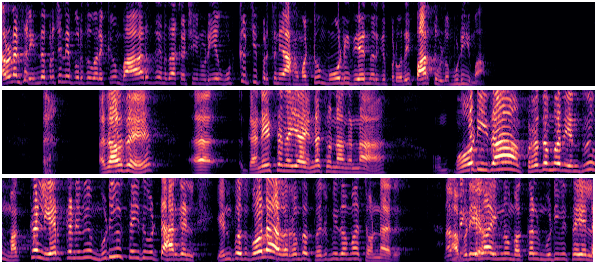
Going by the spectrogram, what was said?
அருணன் சார் இந்த பிரச்சனையை பொறுத்த வரைக்கும் பாரதிய ஜனதா கட்சியினுடைய உட்கட்சி பிரச்சனையாக மட்டும் மோடி தேர்ந்தெடுக்கப்படுவதை பார்த்து விட முடியுமா? அதாவது கணேசன் ஐயா என்ன சொன்னாங்கன்னா மோடி தான் பிரதமர் என்று மக்கள் ஏற்கனவே முடிவு செய்து விட்டார்கள் என்பது போல அவர் ரொம்ப பெருமிதமா சொன்னார். அப்படியெல்லாம் இன்னும் மக்கள் முடிவு செய்யல.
